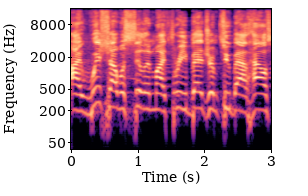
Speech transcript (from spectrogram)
I wish I was still in my three bedroom, two bath house,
